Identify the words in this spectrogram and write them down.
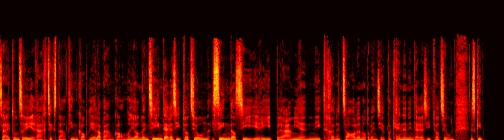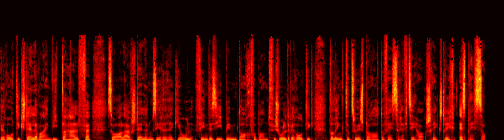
sagt unsere Rechtsexpertin Gabriela Baumgartner. Jan, wenn Sie in dieser Situation sind, dass Sie Ihre Prämie nicht können zahlen oder wenn Sie jemanden kennen in dieser Situation, es gibt Beratungsstellen, die einem weiterhelfen. So Anlaufstellen aus Ihrer Region finden Sie beim Dachverband für Schuldenberatung. Der Link dazu ist bereit auf srfch-espresso.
